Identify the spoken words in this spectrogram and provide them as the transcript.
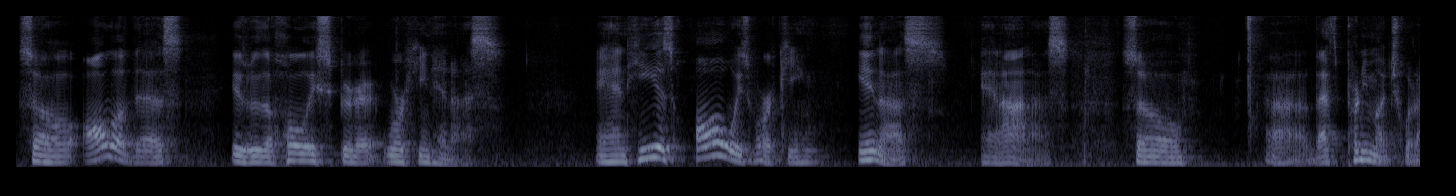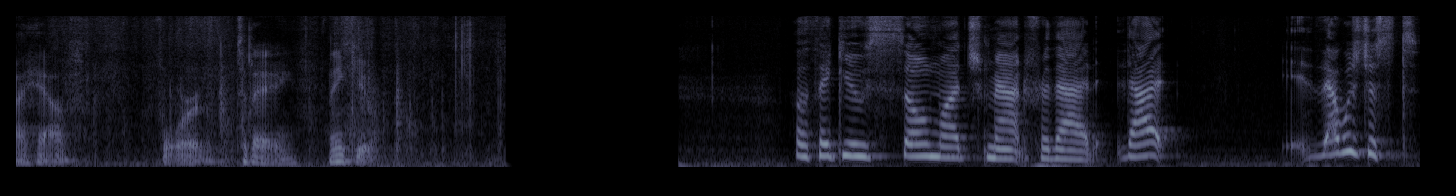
So, all of this is with the Holy Spirit working in us. And He is always working in us and on us. So, uh, that's pretty much what I have for today. Thank you. Oh, thank you so much, Matt, for that. That that was just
